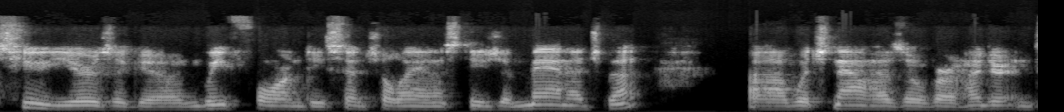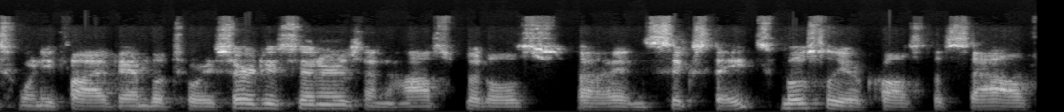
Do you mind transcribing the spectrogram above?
two years ago. And we formed Essential Anesthesia Management, uh, which now has over 125 ambulatory surgery centers and hospitals uh, in six states, mostly across the South,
